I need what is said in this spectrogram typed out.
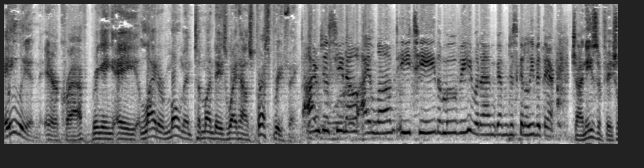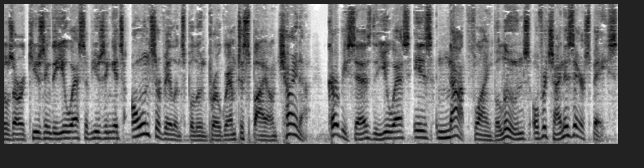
alien aircraft, bringing a lighter moment to Monday's White House press briefing. I'm just, you know, I loved E.T., the movie, but I'm, I'm just going to leave it there. Chinese officials are accusing the U.S. of using its own surveillance balloon program to spy on China. Kirby says the U.S. is not flying balloons over China's airspace.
